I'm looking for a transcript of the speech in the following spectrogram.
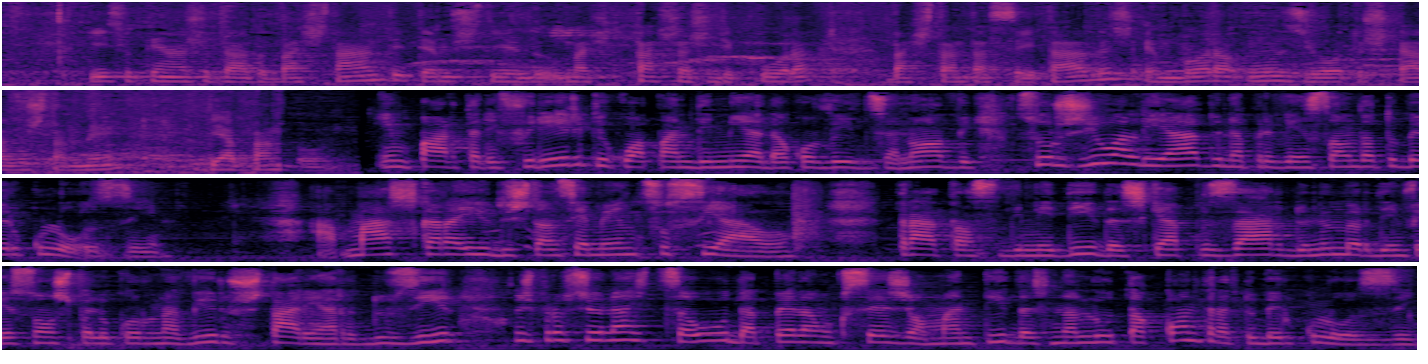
Isso tem ajudado bastante temos tido umas taxas de cura bastante aceitáveis, embora uns e outros casos também de abandono. Importa referir que com a pandemia da Covid-19 surgiu aliado na prevenção da tuberculose a máscara e o distanciamento social. Tratam-se de medidas que, apesar do número de infecções pelo coronavírus estarem a reduzir, os profissionais de saúde apelam que sejam mantidas na luta contra a tuberculose.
